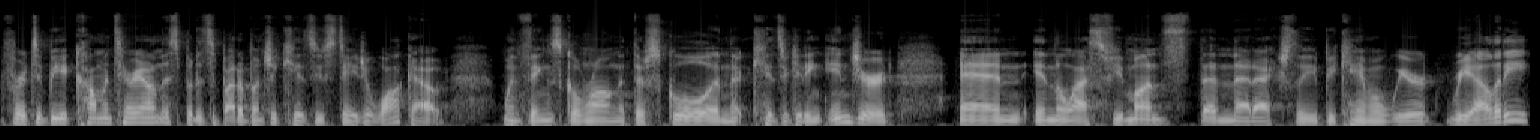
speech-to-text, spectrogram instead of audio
for it to be a commentary on this, but it's about a bunch of kids who stage a walkout when things go wrong at their school and their kids are getting injured. And in the last few months, then that actually became a weird reality.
